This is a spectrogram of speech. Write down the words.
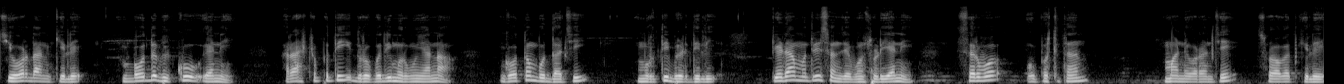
चिवरदान केले. बौद्ध भिक्खू यांनी राष्ट्रपती द्रौपदी मुर्मू यांना गौतम बुद्धाची मूर्ती भेट दिली. क्रीडा मंत्री संजय बनसोडे यांनी सर्व उपस्थितां मान्यवरांचे स्वागत केले.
